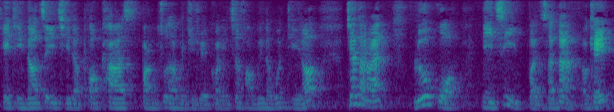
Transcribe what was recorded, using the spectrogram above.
可以听到这一期的 podcast，帮助他们解决关于这方面的问题咯。这样当然，如果你自己本身呐，OK，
